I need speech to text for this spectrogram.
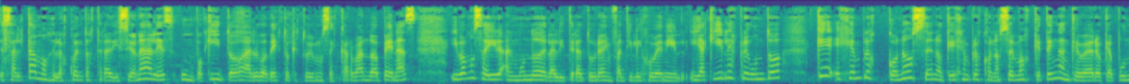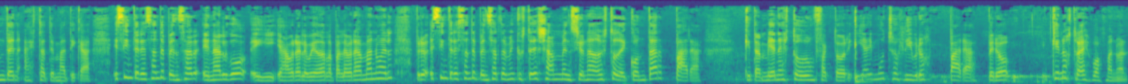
saltamos de los cuentos tradicionales un poquito, algo de esto que estuvimos escarbando apenas, y vamos a ir al mundo de la literatura infantil y juvenil. Y aquí les pregunto qué ejemplos conocen o qué ejemplos conocemos que tengan que ver o que apunten a esta temática. Es interesante pensar en algo, y ahora le voy a dar la palabra a Manuel, pero es interesante pensar también que ustedes ya han mencionado esto de contar para que también es todo un factor. Y hay muchos libros para, pero ¿qué nos traes vos, Manuel?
